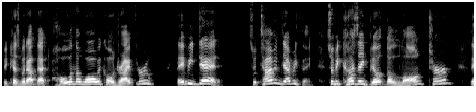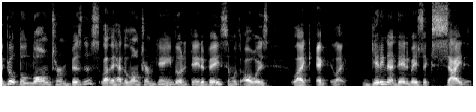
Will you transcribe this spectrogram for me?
Because without that hole in the wall we call drive-through, they'd be dead. So timing's everything. So because they built the long term, they built the long term business, like they had the long term game, built a database, and was always like like getting that database excited,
